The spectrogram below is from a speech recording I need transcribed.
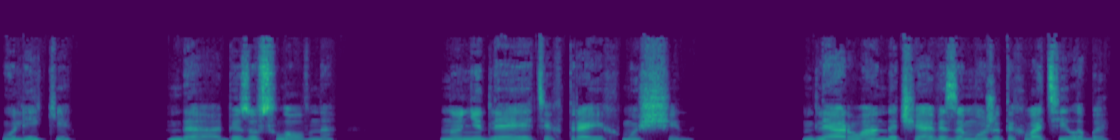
Улики? Да, безусловно. Но не для этих троих мужчин. Для Орландо Чавеза, может, и хватило бы,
